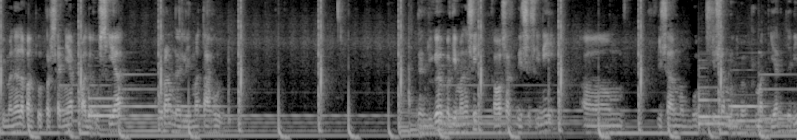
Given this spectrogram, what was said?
di mana 80%-nya pada usia kurang dari lima tahun. Dan juga bagaimana sih Kawasaki disease ini um, bisa membuat bisa menyebabkan kematian? Jadi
